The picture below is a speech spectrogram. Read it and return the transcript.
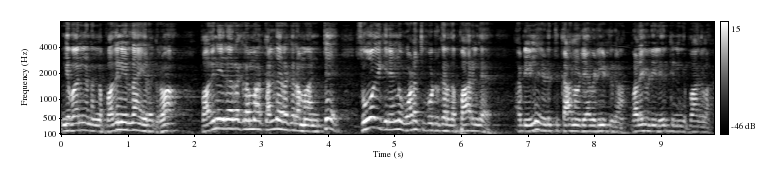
இங்கே பாருங்கள் நாங்கள் பதினீர் தான் இறக்குறோம். பதினீர் இறக்குறோமா கல் இறக்குறோமான்ட்டு சோதிக்கிறேன்னு உடச்சி போட்டிருக்கிறத பாருங்கள் அப்படின்னு எடுத்து காணொலியாக வெளியிட்டிருக்கான். வளைவெளியில் இருக்குது நீங்கள் பார்க்கலாம்.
